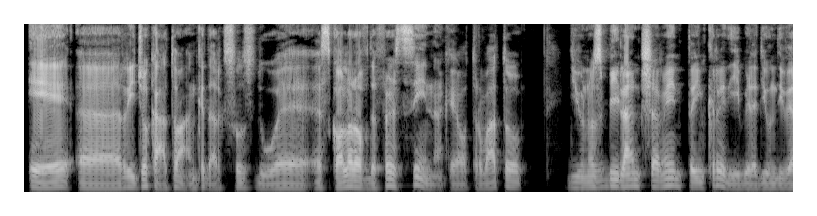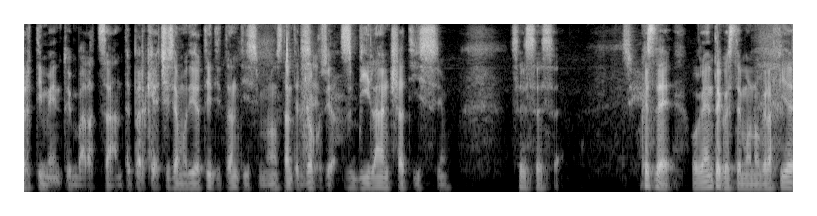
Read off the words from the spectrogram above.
e eh, rigiocato anche Dark Souls 2 eh, Scholar of the First Sin, che ho trovato di uno sbilanciamento incredibile, di un divertimento imbarazzante, perché ci siamo divertiti tantissimo, nonostante il gioco sia sbilanciatissimo. Sì, sì, sì. Sì. Queste, ovviamente queste monografie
